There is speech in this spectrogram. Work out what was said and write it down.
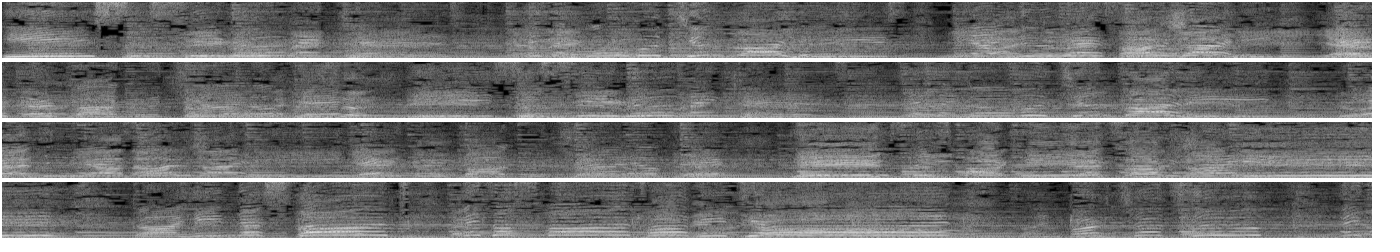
Jesus ilumenkes, ezenguhutun lalis, miaidue sarjani, yerker bakutiano Jesus. Jesus ilumenkes, ezenguhutun lalis, Duet mianarjani, yerker bakutiano Jesus parki et sarjani, Gahin nestat, et asmat habityan, Sein barçatsum, et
